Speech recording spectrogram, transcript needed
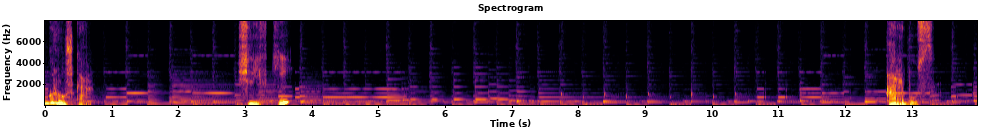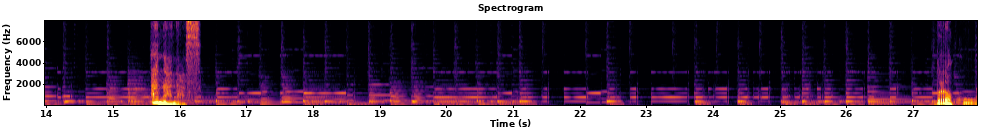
Gruszka. Śliwki. Arbuz. Ananas. Brokuł.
